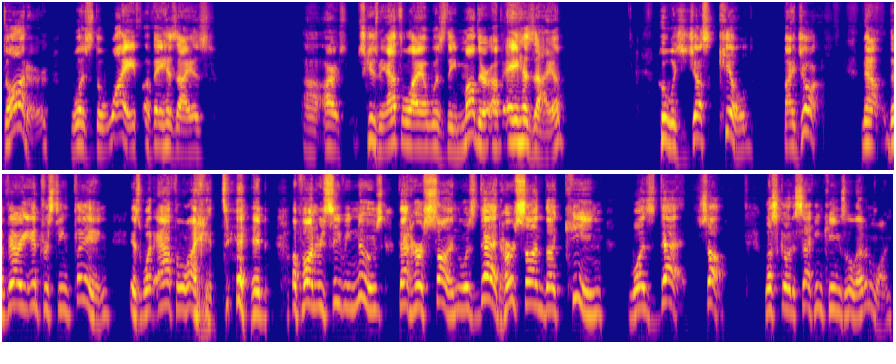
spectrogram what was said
daughter, was the wife of Ahaziah's, uh, or excuse me, Athaliah was the mother of Ahaziah, who was just killed by Joram. Now, the very interesting thing is what Athaliah did upon receiving news that her son was dead. Her son, the king, was dead. So, Let's go to 2 Kings 11 1.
